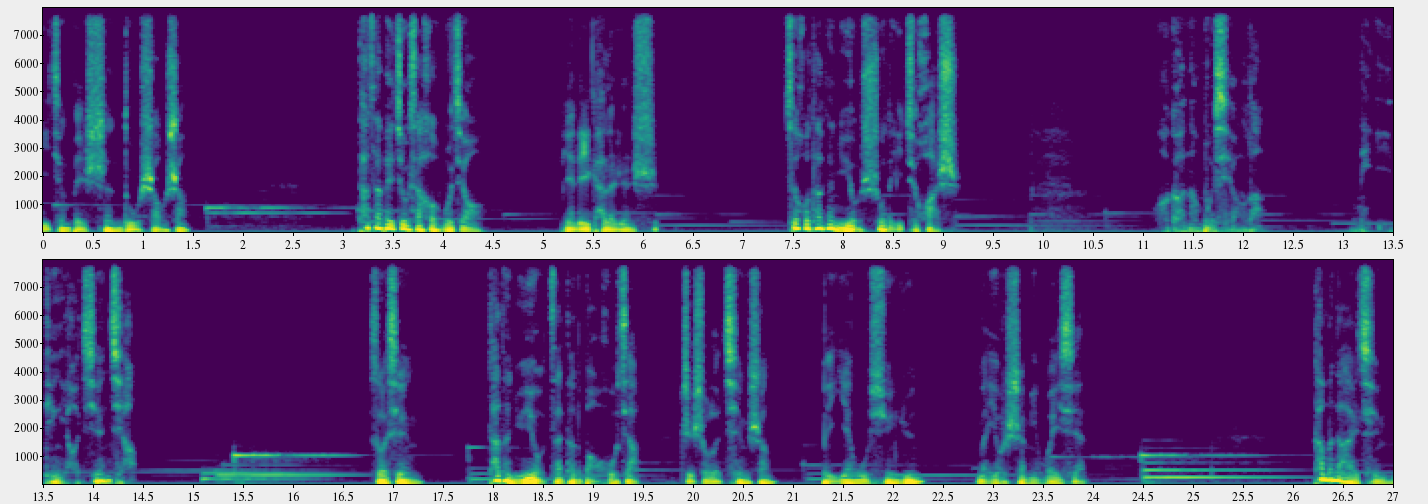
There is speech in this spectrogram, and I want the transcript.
已经被深度烧伤。他在被救下后不久，便离开了人世。最后，他跟女友说的一句话是：“我可能不行了，你一定要坚强。”所幸，他的女友在他的保护下。只受了轻伤，被烟雾熏晕，没有生命危险。他们的爱情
